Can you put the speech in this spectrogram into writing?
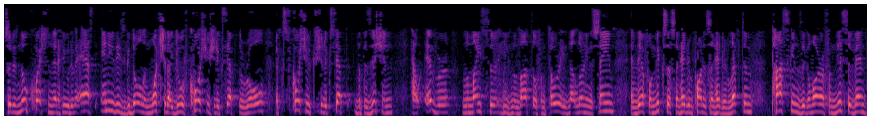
So there's no question that if he would have asked any of these Gedolim, what should I do? Of course you should accept the role. Of course you should accept the position. However, Lamaisa, he's Mavatal from Torah, he's not learning the same, and therefore Mixa Sanhedrin, part of Sanhedrin left him. Paskins the Gemara from this event,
